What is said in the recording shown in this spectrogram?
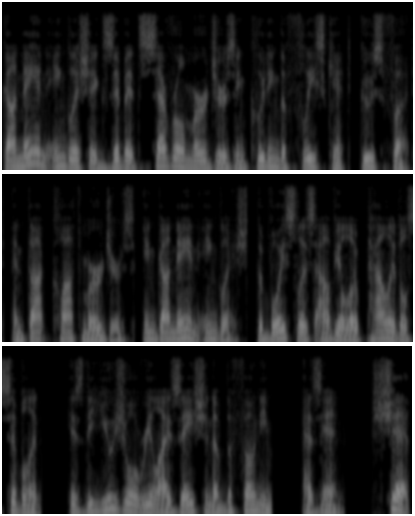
Ghanaian English exhibits several mergers including the fleece kit, goose foot, and thought cloth mergers. In Ghanaian English, the voiceless alveolo-palatal sibilant is the usual realization of the phoneme as in ship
